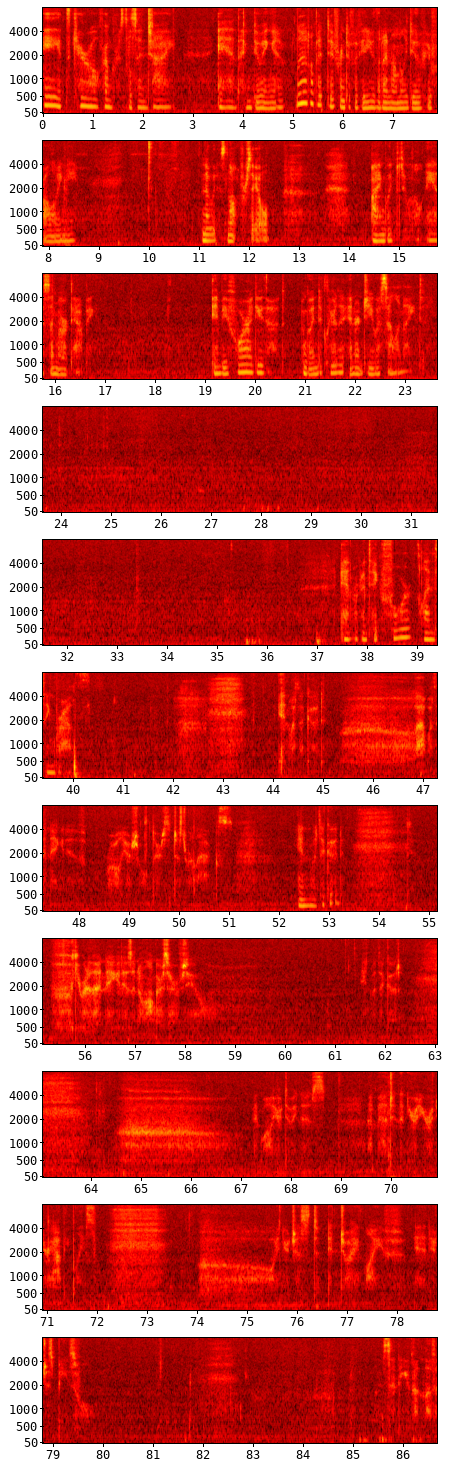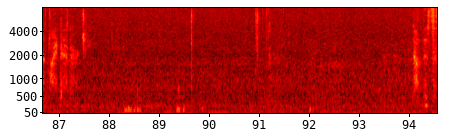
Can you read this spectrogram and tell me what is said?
Hey, it's Carol from Crystals n Chi, and I'm doing a little bit different of a video than I normally do if you're following me. No, it is not for sale. I'm going to do a little ASMR tapping. And before I do that, I'm going to clear the energy with selenite. going to take four cleansing breaths. In with good, out with negative. Roll your shoulders, just relax. In with good, this is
